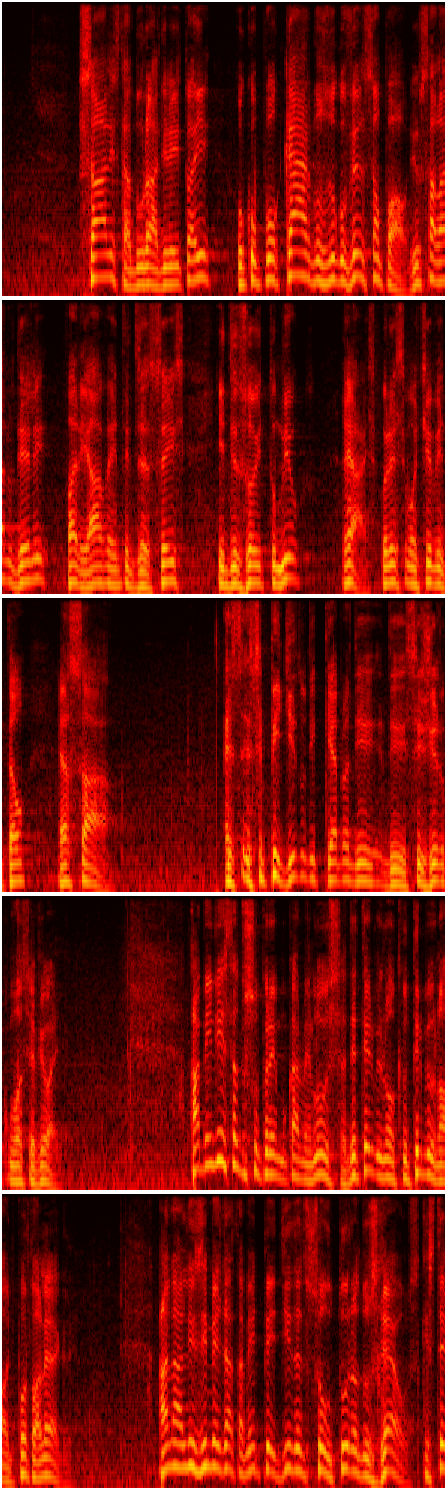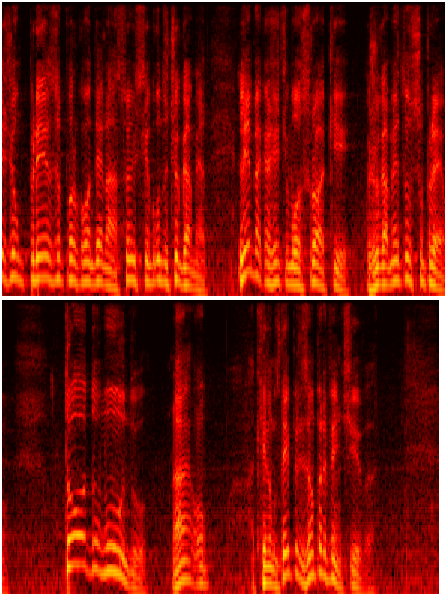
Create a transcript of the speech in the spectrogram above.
Salles, está do lado direito aí, ocupou cargos do governo de São Paulo. E o salário dele variava entre 16 e 18 mil reais. Por esse motivo, então, essa, esse, pedido de quebra de, de sigilo, como você viu aí. A ministra do Supremo, Carmen Lúcia, determinou que o Tribunal de Porto Alegre analise imediatamente pedida de soltura dos réus que estejam presos por condenação em segundo julgamento. Lembra que a gente mostrou aqui o julgamento do Supremo? Todo mundo, né, que não tem prisão preventiva,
